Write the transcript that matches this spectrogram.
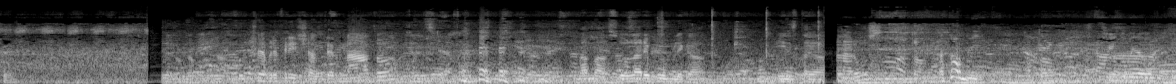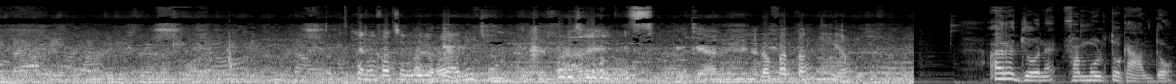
Sì. Cioè preferisci alternato o insieme? Mamma, sulla Repubblica, Instagram. La russa o la Tommy? La Tommy! E non faccio vedere i piedi. L'ho fatto anch'io. Ha ragione, fa molto caldo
